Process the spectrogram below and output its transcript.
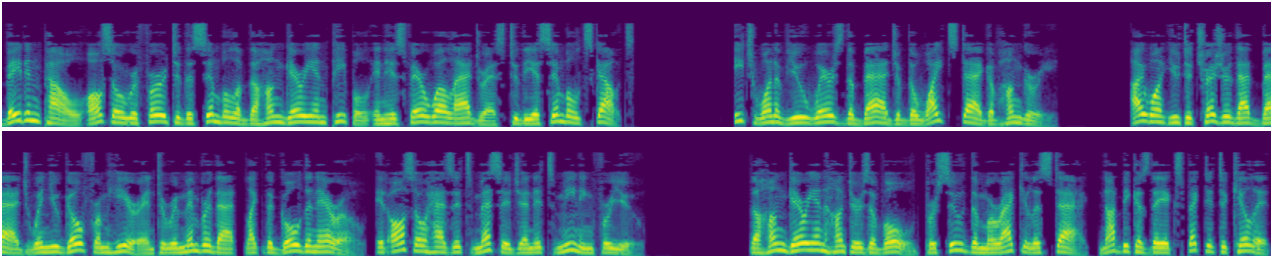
Baden-Powell also referred to the symbol of the Hungarian people in his farewell address to the assembled scouts. Each one of you wears the badge of the White Stag of Hungary. I want you to treasure that badge when you go from here and to remember that, like the golden arrow, it also has its message and its meaning for you. The Hungarian hunters of old pursued the miraculous stag, not because they expected to kill it,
